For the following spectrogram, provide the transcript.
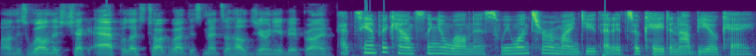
on this Wellness Check app, but let's talk about this mental health journey a bit, Brian. At Tampa Counseling and Wellness, we want to remind you that it's okay to not be okay.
